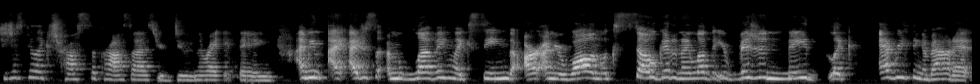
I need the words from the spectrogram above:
to just be like, trust the process, you're doing the right thing. I mean, I, I just I'm loving like seeing the art on your wall and looks so good. And I love that your vision made like everything about it.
